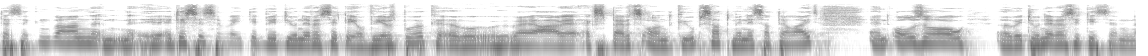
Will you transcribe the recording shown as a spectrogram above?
the second one, mm, this is related with University of Würzburg, uh, where are experts on CubeSat, mini satellites, and also uh, with universities in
